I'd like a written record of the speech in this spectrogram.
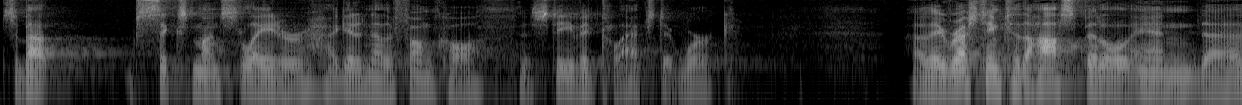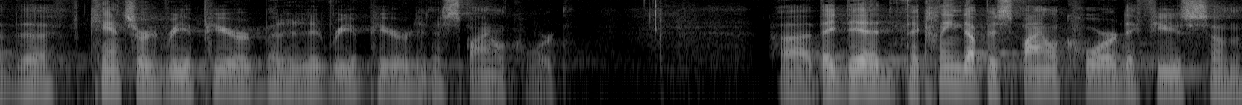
It's about six months later, I get another phone call that Steve had collapsed at work. Uh, they rushed him to the hospital, and uh, the cancer had reappeared, but it had reappeared in his spinal cord. Uh, they did, they cleaned up his spinal cord, they fused some,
